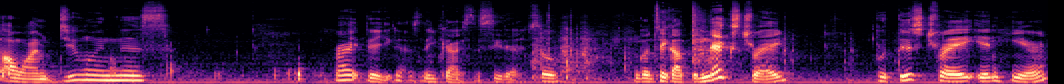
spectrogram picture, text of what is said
how I'm doing this. Right there, you guys, you guys to see that. So I'm gonna take out the next tray, put this tray in here,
